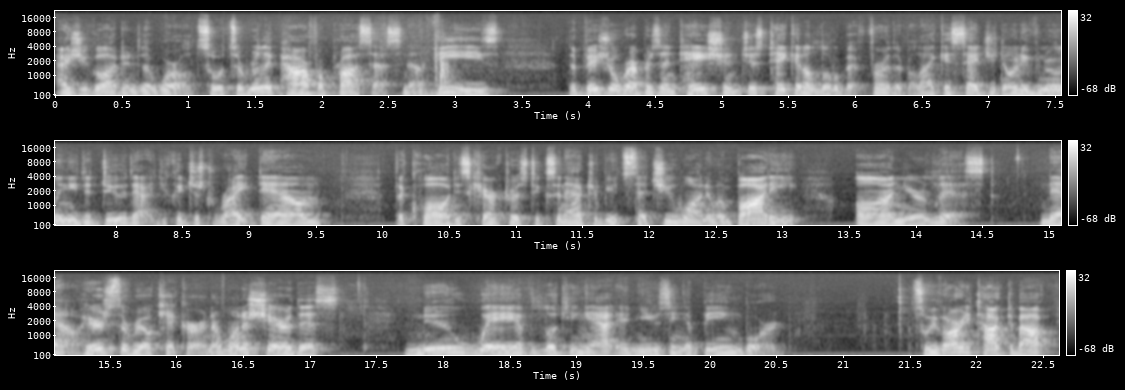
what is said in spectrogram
as you go out into the world. So it's a really powerful process. Now these the visual representation just take it a little bit further. But like i said you don't even really need to do that. You could just write down the qualities, characteristics, and attributes that you want to embody on your list. Now, here's the real kicker, and I want to share this new way of looking at and using a being board. So, we've already talked about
